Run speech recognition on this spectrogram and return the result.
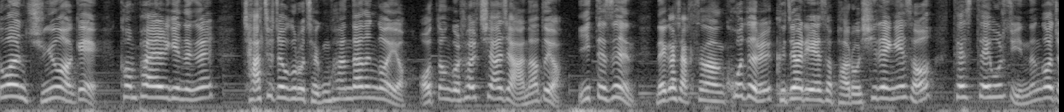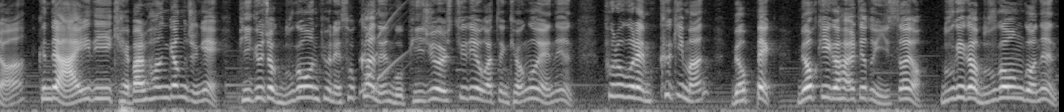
또한 중요하게 컴파일 기능을 자체적으로 제공한다는 거예요. 어떤 걸 설치하지 않아도요. 이 뜻은 내가 작성한 코드를 그 자리에서 바로 실행해서 테스트해 볼 수 있는 거죠. 근데 IDE 개발 환경 중에 비교적 무거운 편에 속하는 뭐 Visual Studio 같은 경우에는 프로그램 크기만 몇백, 몇 기가 할 때도 있어요. 무게가 무거운 거는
